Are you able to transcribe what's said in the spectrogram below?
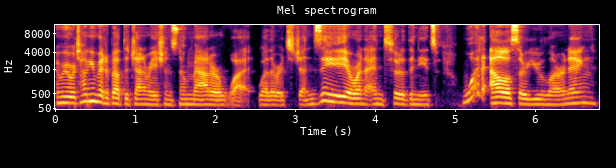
and we were talking a bit about the generations no matter what whether it's gen z or when and sort of the needs. What else are you learning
